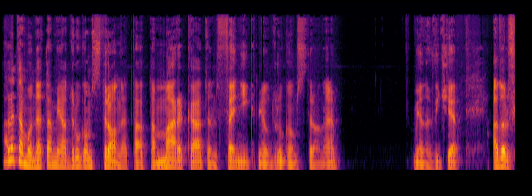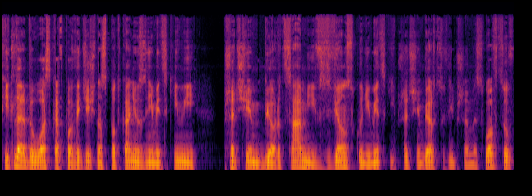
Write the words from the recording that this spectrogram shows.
Ale ta moneta miała drugą stronę. Ta, ta marka, ten fenik miał drugą stronę. Mianowicie Adolf Hitler był łaskaw powiedzieć na spotkaniu z niemieckimi przedsiębiorcami w Związku Niemieckich Przedsiębiorców i Przemysłowców,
